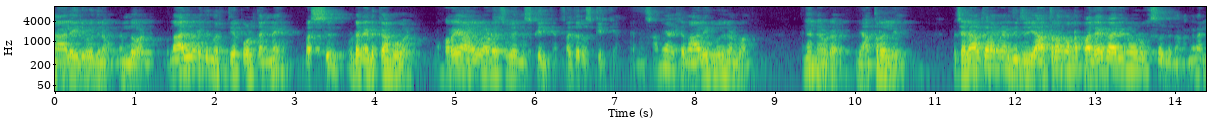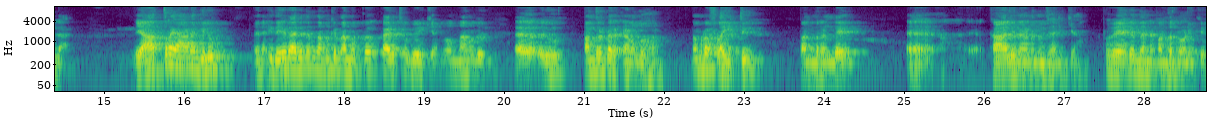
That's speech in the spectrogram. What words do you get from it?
നാല് ഇരുപതിനോ എന്തോ ആണ്. നാല് മണിക്ക് നിർത്തിയപ്പോൾ തന്നെ ബസ് ഉടനെ എടുക്കാൻ പോവാണ്. കുറേ ആളുകൾ അവിടെ വെച്ച് പോയി നിസ്കരിക്കാൻ ഫജർ നിസ്കരിക്കാൻ. സമയമായിട്ടില്ല നാല് ഇരുപതിനാണ് ബാങ്ക്. അല്ലല്ല അവിടെ യാത്ര അല്ലേ ചില ആൾക്കാർ അങ്ങനെയാണ് തിരിച്ചത് യാത്ര എന്ന് പറഞ്ഞാൽ പല കാര്യങ്ങളും റുക്സ് ഉണ്ടെന്നാണ് അങ്ങനല്ല. യാത്രയാണെങ്കിലും ഇതേ കാര്യം തന്നെ നമുക്ക് നമുക്ക് കാര്യത്തിന് ഉപയോഗിക്കാം. ഒന്നാമത് ഒരു പന്ത്രണ്ടരക്കാണ് ദുഹർ. നമ്മുടെ ഫ്ലൈറ്റ് പന്ത്രണ്ട് കാലിനാണെന്ന് വിചാരിക്കുക. അപ്പോൾ വേഗം തന്നെ പന്ത്രണ്ട് മണിക്ക്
